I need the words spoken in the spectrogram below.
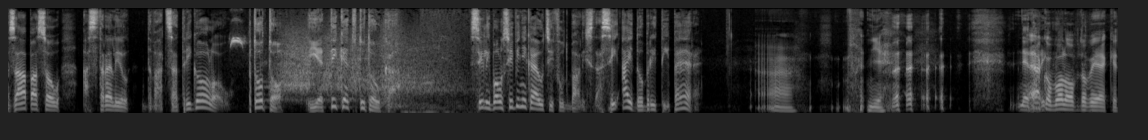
zápasov a strelil 23 gólov. Toto je Ticket tutovka. Sili, bol si vynikajúci futbalista. Si aj dobrý typer? Uh, nie. Nedali... Ako bolo obdobie, keď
